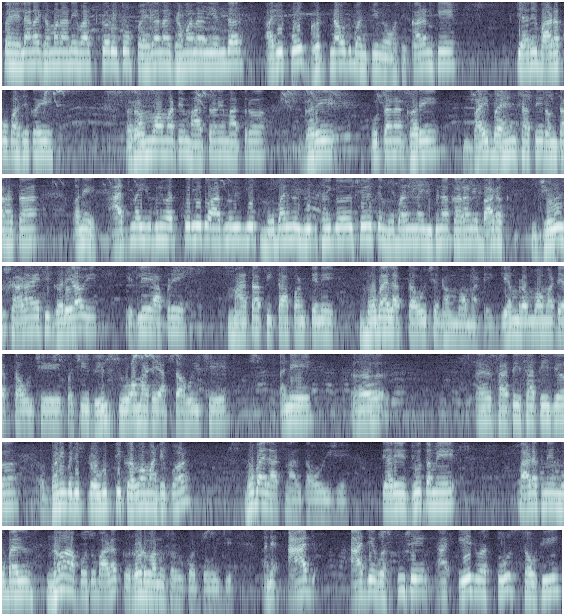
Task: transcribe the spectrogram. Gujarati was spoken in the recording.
પહેલાંના જમાનાની વાત કરું તો પહેલાંના જમાનાની અંદર આવી કોઈ ઘટનાઓ જ બનતી ન હતી કારણ કે ત્યારે બાળકો પાસે કંઈ રમવા માટે માત્ર ને માત્ર ઘરે, પોતાના ઘરે ભાઈ બહેન સાથે રમતા હતા. અને આજના યુગની વાત કરીએ તો આજનો યુગ એક મોબાઈલનો યુગ થઈ ગયો છે. તે મોબાઈલના યુગના કારણે બાળક જેવું શાળાએથી ઘરે આવે એટલે આપણે માતા પિતા પણ તેને મોબાઈલ આપતા હોય છે રમવા માટે. ગેમ રમવા માટે આપતા હોય છે, પછી રીલ્સ જોવા માટે આપતા હોય છે. અને સાથે સાથે જ ઘણી બધી પ્રવૃત્તિ કરવા માટે પણ મોબાઈલ હાથમાં હાલતા હોય છે. ત્યારે જો તમે બાળકને મોબાઈલ ન આપો તો બાળક રડવાનું શરૂ કરતો હોય છે. અને આ જ આ જે વસ્તુ છે, આ એ જ વસ્તુ સૌથી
